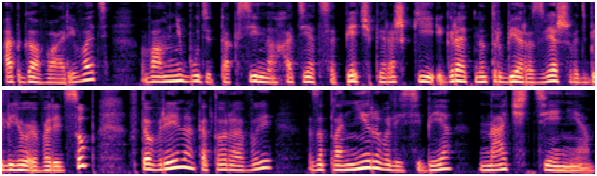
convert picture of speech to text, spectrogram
отговаривать, вам не будет так сильно хотеться печь пирожки, играть на трубе, развешивать белье и варить суп в то время, которое вы запланировали себе на чтение.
